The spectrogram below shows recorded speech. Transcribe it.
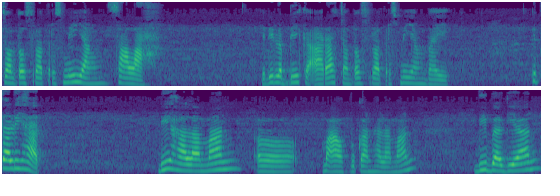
contoh surat resmi yang salah. Jadi lebih ke arah contoh surat resmi yang baik. Kita lihat di halaman eh, maaf bukan halaman di bagian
